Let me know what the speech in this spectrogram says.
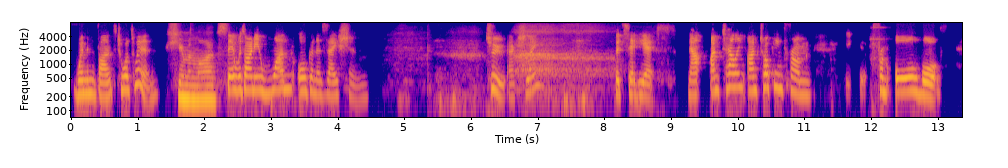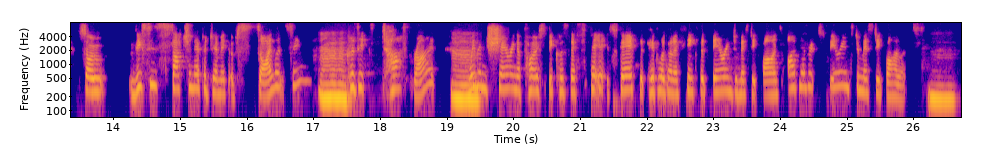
women violence towards women. Human lives. There was only one organization, two actually, that said yes. Now I'm telling, I'm talking from from all walks. So this is such an epidemic of silencing because mm-hmm. it's tough, right? Mm. Women sharing a post because they're scared that people are going to think that they're in domestic violence. I've never experienced domestic violence. Mm.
